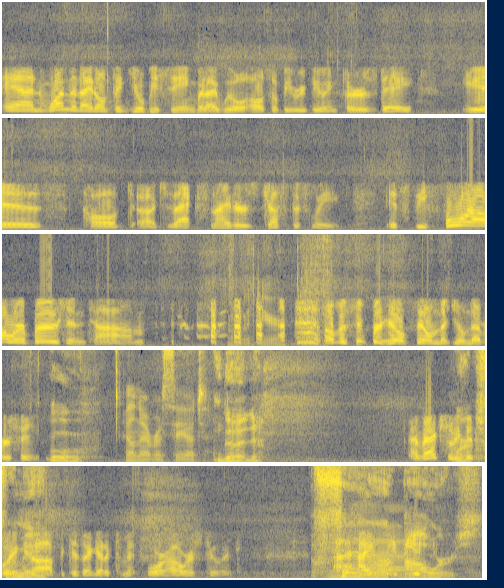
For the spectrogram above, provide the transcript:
and one that I don't think you'll be seeing, but I will also be reviewing Thursday, is called uh, Zack Snyder's Justice League. It's the four-hour version, Tom, Oh of a superhero film that you'll never see. Ooh, He'll never see it. good. I've actually Works been putting it off because I got to commit four hours to it. Four I- it- hours.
